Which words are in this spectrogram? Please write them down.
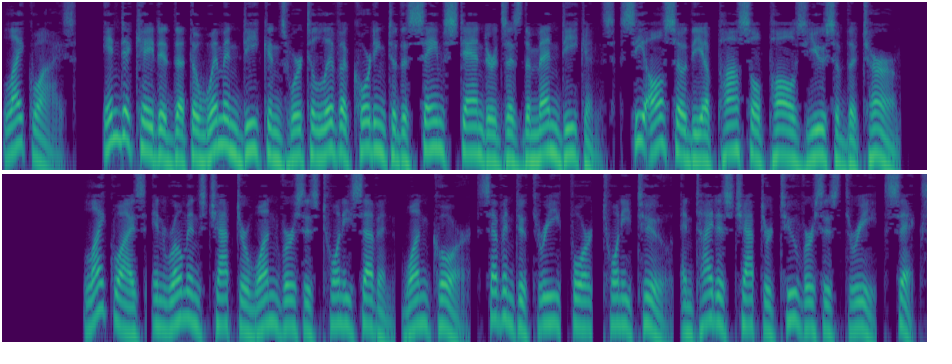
likewise indicated that the women deacons were to live according to the same standards as the men deacons see also the Apostle Paul's use of the term. Likewise in Romans chapter 1 verses 27, 1 Cor, 7 to 3, 4, 22, and Titus chapter 2 verses 3, 6.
